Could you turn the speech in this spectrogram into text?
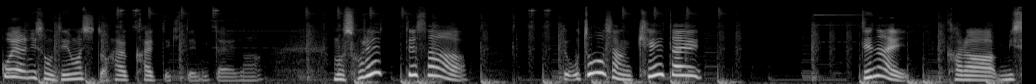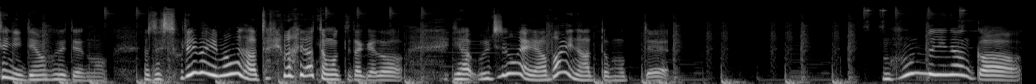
コ屋にその電話して早く帰ってきてみたいな。もうそれってさでお父さん携帯出ないから店に電話かけてんの。私それが今まで当たり前だと思ってたけどいやうちの親やばいなって思って。もう本当になんか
